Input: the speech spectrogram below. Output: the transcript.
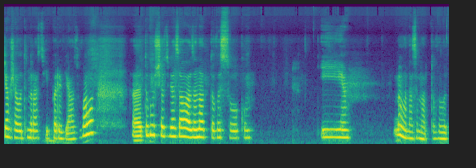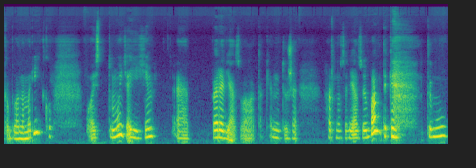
я вже один раз її перев'язувала, тому що зв'язала занадто високу. І ну, вона занадто велика була на Марійку. Ось тому я її е, перев'язувала. Так, я не дуже гарно зав'язую бантики, тому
